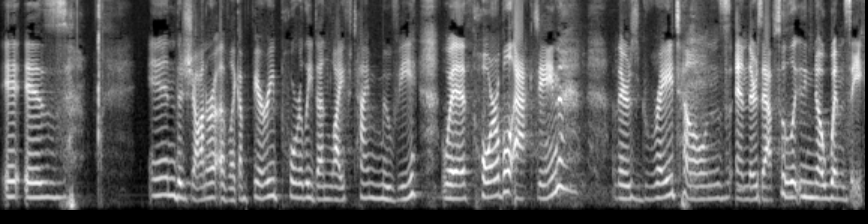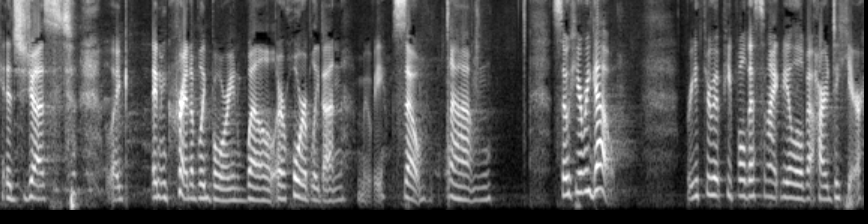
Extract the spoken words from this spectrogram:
it is in the genre of like a very poorly done lifetime movie with horrible acting. There's gray tones and there's absolutely no whimsy. It's just like incredibly boring, well, or horribly done movie. So, um, so here we go. Breathe through it, people. This might be a little bit hard to hear,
